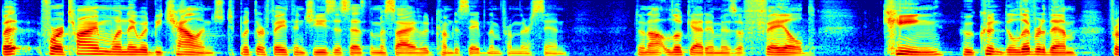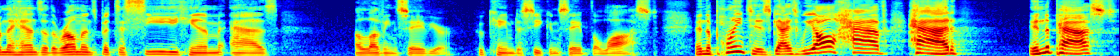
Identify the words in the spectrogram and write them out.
But for a time when they would be challenged to put their faith in Jesus as the Messiah who had come to save them from their sin, to not look at him as a failed king who couldn't deliver them from the hands of the Romans, but to see him as a loving Savior who came to seek and save the lost. And the point is, guys, we all have had in the past,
